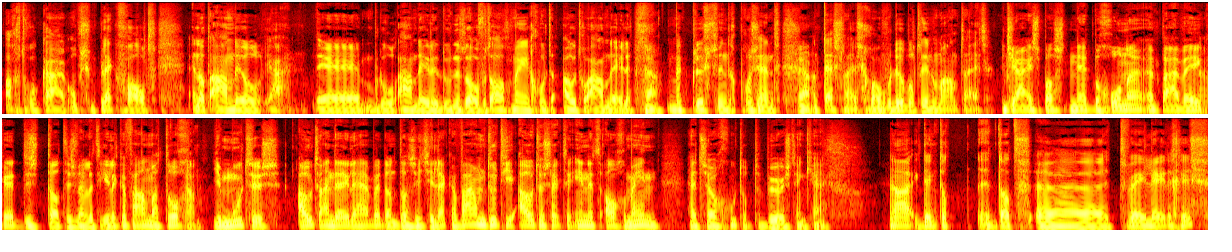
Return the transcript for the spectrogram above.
achter elkaar op zijn plek valt. En dat aandeel ja, eh, ik bedoel, aandelen doen het over het algemeen goed. Auto-aandelen met plus 20 procent. Ja. Tesla is gewoon verdubbeld in een maand tijd. Het jaar is pas net begonnen, een paar weken. Dus dat is wel het eerlijke verhaal. Maar toch, je moet dus auto-aandelen hebben. Dan, dan zit je lekker. Waarom doet die autosector in het algemeen het zo goed op de beurs, denk jij? Nou, ik denk dat dat uh, tweeledig is.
